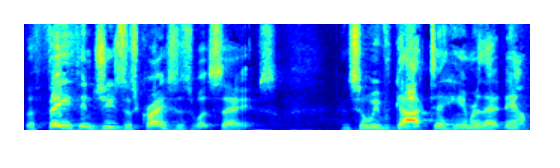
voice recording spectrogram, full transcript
But faith in Jesus Christ is what saves. And so we've got to hammer that down.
